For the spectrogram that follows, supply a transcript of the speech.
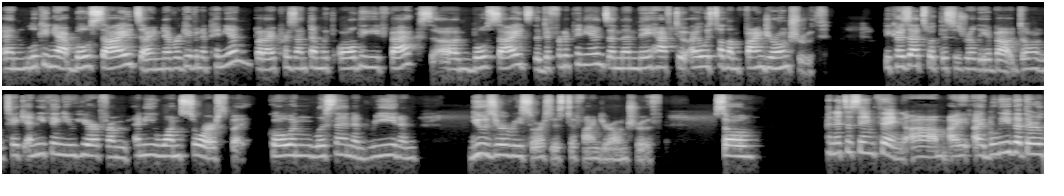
and looking at both sides. I never give an opinion, but I present them with all the facts on both sides, the different opinions, and then they have to. I always tell them find your own truth, because that's what this is really about. Don't take anything you hear from any one source, but go and listen and read and use your resources to find your own truth. So, and it's the same thing. Um, I, I believe that there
